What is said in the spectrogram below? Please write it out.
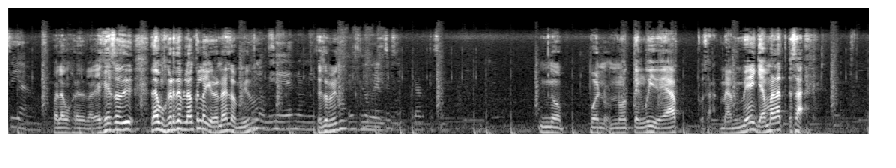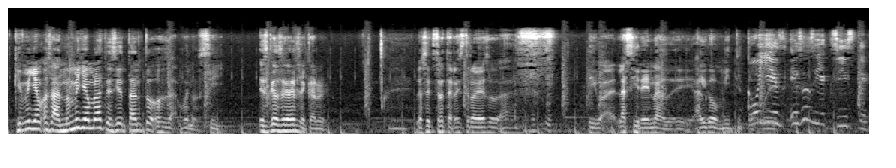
Sí, a ¿O la mujer de blanco? Es que eso, la mujer de blanco y la Llorona es lo mismo. Sí, es lo mismo. ¿Es lo mismo? Es lo mismo, claro que sí. No, bueno, no tengo idea. O sea, me- a mí me llama la... O sea, ¿qué me llama? O sea, no me llama la atención tanto. O sea, bueno, sí. Es que no sé cómo explicarme. Los extraterrestres, eso. ah, igual, las sirenas, de algo mítico. Oye, güey. eso sí existe.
